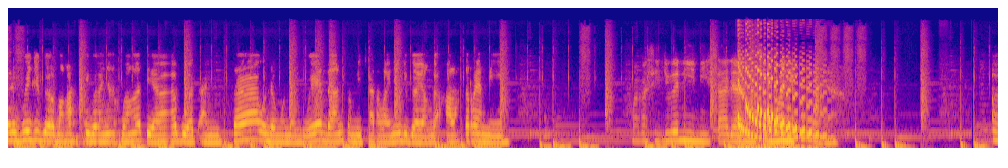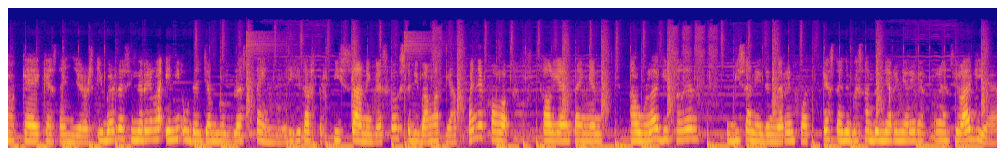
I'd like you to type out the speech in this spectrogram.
Dari gue juga makasih banyak banget ya buat Anissa udah ngundang gue dan pembicara lainnya juga yang gak kalah keren nih. Makasih juga nih Nisa dan semuanya. Oke, okay, Castangers. Ibaratnya Cinderella ini udah jam 12 teng, jadi kita harus berpisah nih guys. Kalau sedih banget ya. Pokoknya kalau kalian pengen tahu lagi, kalian bisa nih dengerin podcast dan juga sambil nyari-nyari referensi lagi ya.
